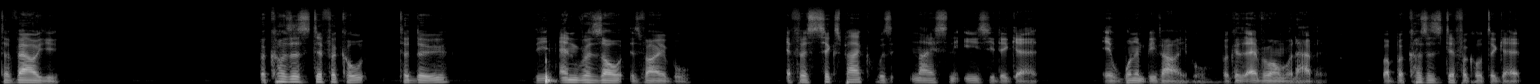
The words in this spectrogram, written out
to value. Because it's difficult to do, the end result is valuable. If a six pack was nice and easy to get, it wouldn't be valuable because everyone would have it. But because it's difficult to get,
